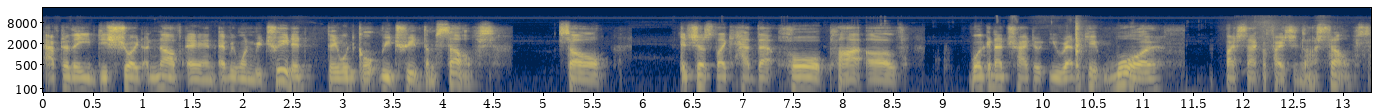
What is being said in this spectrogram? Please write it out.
after they destroyed enough and everyone retreated, they would go retreat themselves. So it's just like had that whole plot of we're gonna try to eradicate war by sacrificing ourselves.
